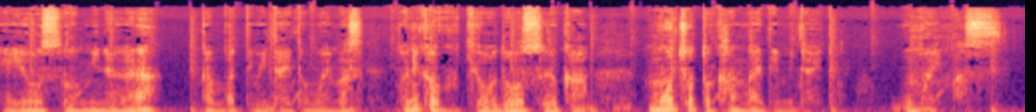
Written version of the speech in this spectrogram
様子を見ながら頑張ってみたいと思います。とにかく今日どうするか、もうちょっと考えてみたいと思います。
